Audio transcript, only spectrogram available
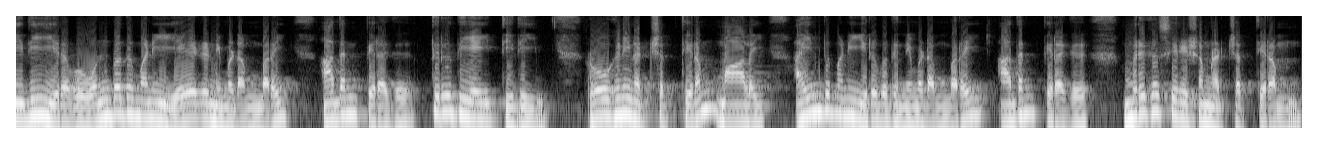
திதி இரவு ஒன்பது மணி ஏழு நிமிடம் வரை. அதன் பிறகு திருதியை திதி. ரோகிணி நட்சத்திரம் மாலை ஐந்து மணி இருபது நிமிடம் வரை. அதன் பிறகு மிருகசிரிஷம் நட்சத்திரம்.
